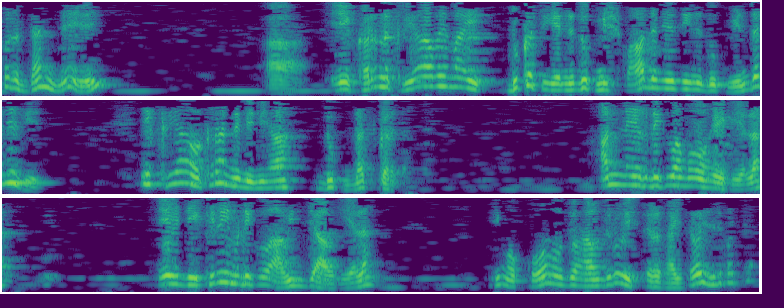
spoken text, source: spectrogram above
පොර දැන් මේ ආ ඒ කරන ක්‍රියාවෙමයි දුක තියෙන්නේ දුක් නිෂ්පාදනයේ තියෙන දුක් වින්දනයේ තියෙන්නේ. ඒ ක්‍රියාව කරන්නේ මිනිහා දුක් නැත් කරගන්න. අන්න ඒකට කිව්වා මෝහය කියලා. ඒ විදිහ කිරීමට කිව්වා අවිද්‍යාව කියලා. ඉතින් ඔක්කොම බුදුහාමුදුරුවෝ විස්තර සහිතව ඉදිරිපත් කළා.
